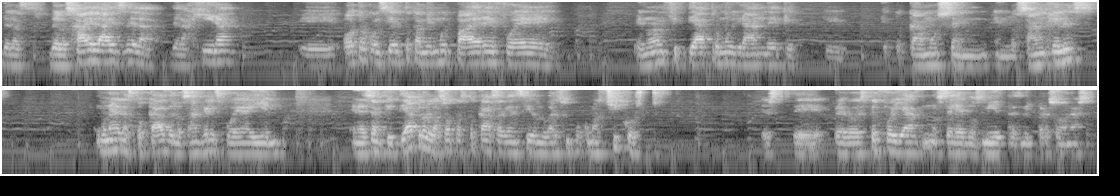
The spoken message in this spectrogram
de las, de los highlights de la, de la gira. Eh, otro concierto también muy padre fue en un anfiteatro muy grande que, que- que tocamos en, en Los Ángeles. Una de las tocadas de Los Ángeles fue ahí en, en ese anfiteatro, las otras tocadas habían sido en lugares un poco más chicos. Este, pero este fue ya, no sé, 2.000, 3.000 personas.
